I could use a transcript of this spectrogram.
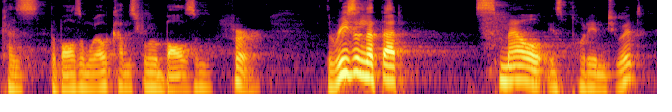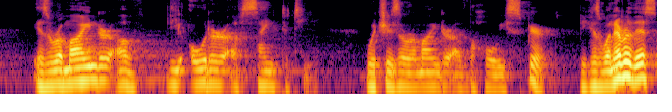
because the balsam oil comes from a balsam fir. The reason that that smell is put into it is a reminder of the odor of sanctity, which is a reminder of the Holy Spirit. Because whenever this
